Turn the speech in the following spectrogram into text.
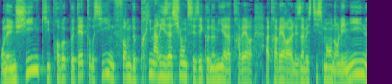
on a une Chine qui provoque peut-être aussi une forme de primarisation de ses économies à, travers à travers les investissements dans les mines.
